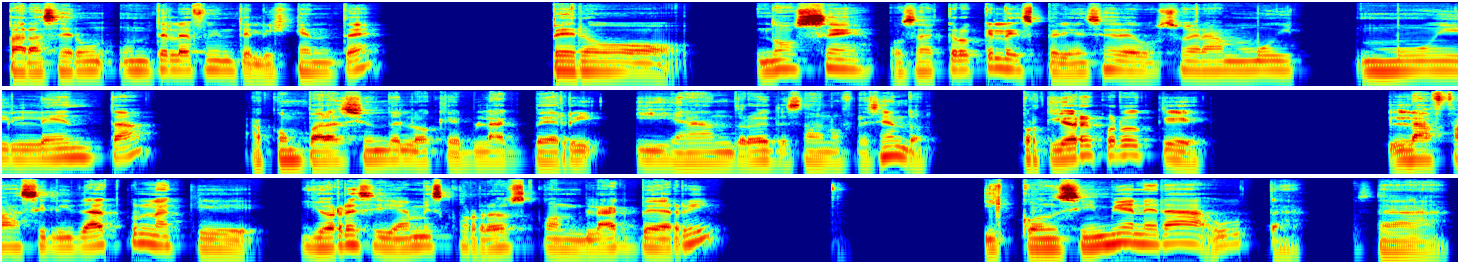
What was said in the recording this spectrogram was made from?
para hacer un, un teléfono inteligente, pero no sé, o sea, creo que la experiencia de uso era muy, muy lenta a comparación de lo que BlackBerry y Android estaban ofreciendo. Porque yo recuerdo que la facilidad con la que yo recibía mis correos con BlackBerry y con Symbian era UTA. O sea,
